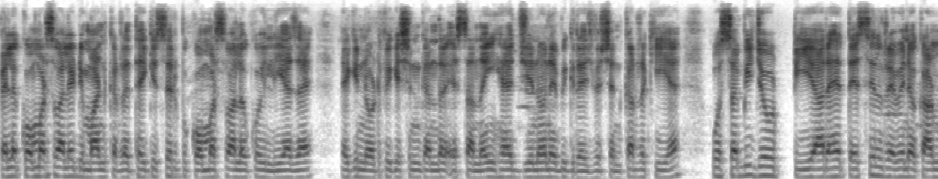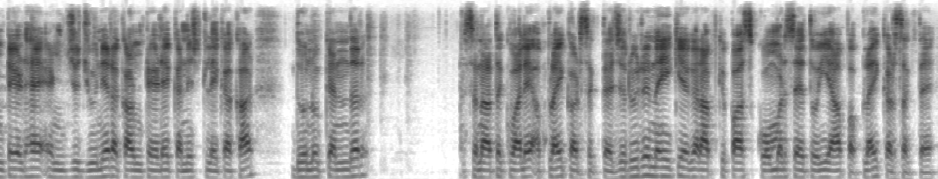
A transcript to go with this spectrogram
पहले कॉमर्स वाले डिमांड कर रहे थे कि सिर्फ़ कॉमर्स वालों को ही लिया जाए, लेकिन नोटिफिकेशन के अंदर ऐसा नहीं है, जिन्होंने भी ग्रेजुएशन कर रखी है, वो सभी जो टी आर है, तहसील रेवेन्यू अकाउंटेड है एंड जो जूनियर अकाउंटेड है, कनिष्ठ लेखाकार, दोनों के अंदर स्नातक वाले अप्लाई कर सकते हैं। ज़रूरी नहीं कि अगर आपके पास कॉमर्स है तो ही आप अप्लाई कर सकते हैं।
